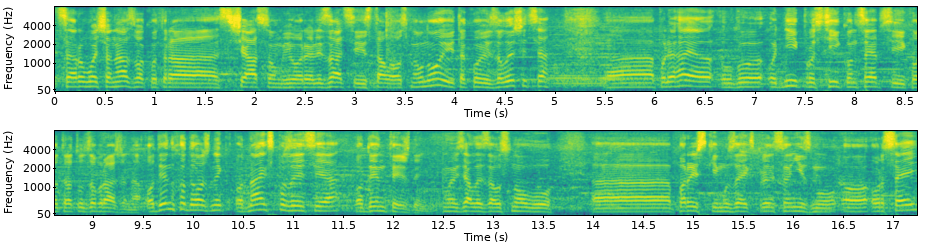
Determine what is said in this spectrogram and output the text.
Це робоча назва, котра з часом його реалізації стала основною і такою залишиться. Е, Полягає в одній простій концепції, котра тут зображена. Один художник, одна експозиція, один тиждень. Ми взяли за основу е, Паризький музей експресіонізму е, Орсей,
